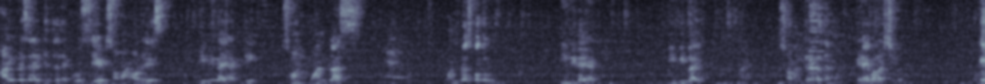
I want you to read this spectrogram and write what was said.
high প্রেসারের ক্ষেত্রে দেখো জেড সমান always PV by R T সমান ওয়ান প্লাস ওয়ান প্লাস কত? PV by R PV by সমান গ্রেটার দেন ওয়ান এটাই বলার ছিল। ওকে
